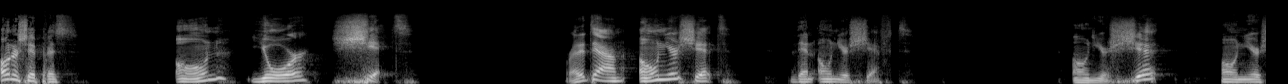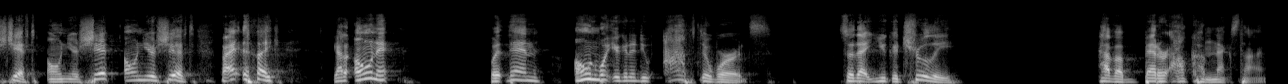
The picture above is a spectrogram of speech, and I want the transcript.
Ownership is own your shit. Write it down. Own your shit, then own your shift. Own your shit, own your shift. Own your shit, own your shift. Right? Like, you got to own it, but then own what you're going to do afterwards so that you could truly have a better outcome next time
